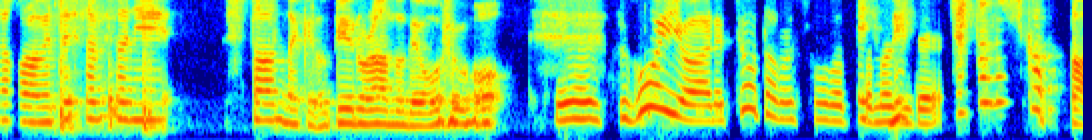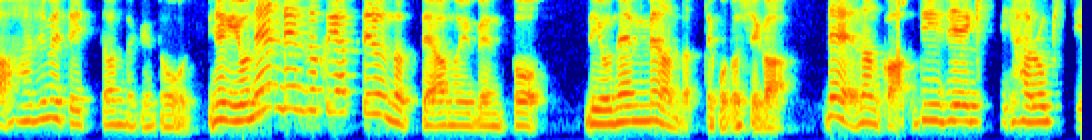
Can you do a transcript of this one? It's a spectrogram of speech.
だからめっちゃ久々にしたんだけど、ピューロランドでオールを。えー、すごいよ、あれ。超楽しそうだった、えマジで。めっちゃ楽しかった。初めて行ったんだけど、なんか4年連続やってるんだって、あのイベント。で、4年目なんだって、今年が。で、なんか DJ キティ、ハローキテ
